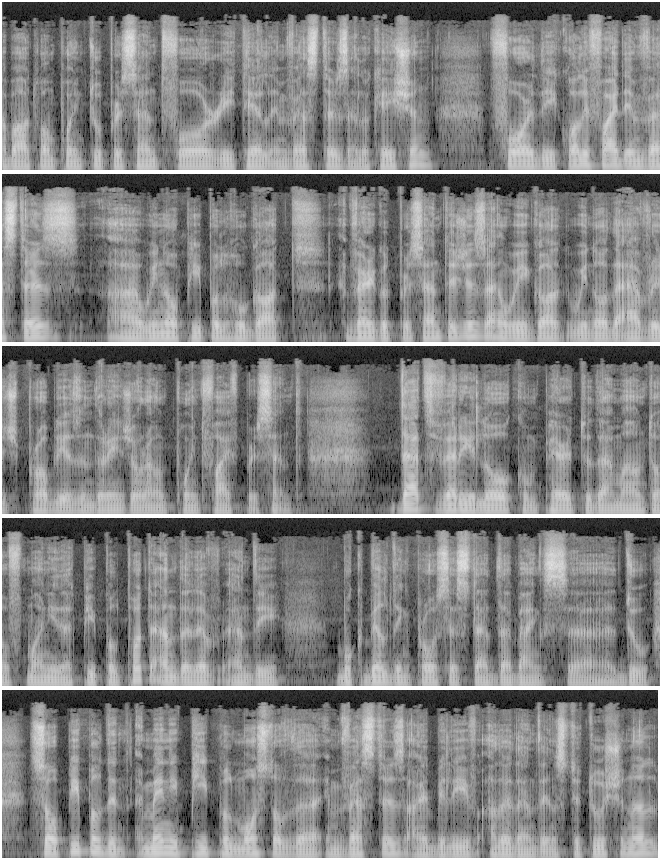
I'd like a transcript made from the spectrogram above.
about 1.2% for retail investors allocation. For the qualified investors, uh, we know people who got very good percentages, and we got we know the average probably is in the range around 0.5%. That's very low compared to the amount of money that people put and the and the book building process that the banks uh, do. So many people, most of the investors, I believe, other than the institutional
